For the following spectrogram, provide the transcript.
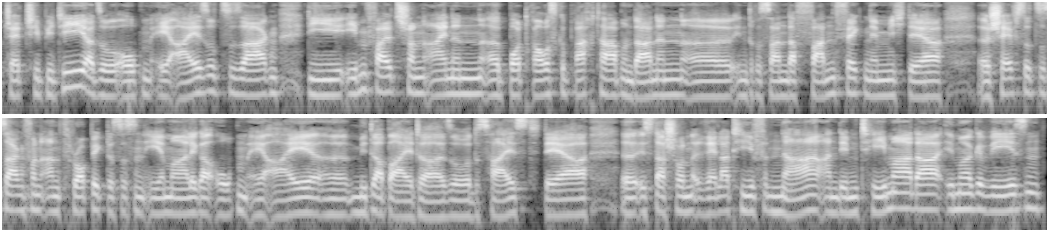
ChatGPT, also OpenAI sozusagen, die ebenfalls schon einen äh, Bot rausgebracht haben und da einen äh, interessanter Fun Fact, nämlich der äh, Chef sozusagen von Anthropic, das ist ein ehemaliger OpenAI äh. Also das heißt, der äh, ist da schon relativ nah an dem Thema da immer gewesen.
